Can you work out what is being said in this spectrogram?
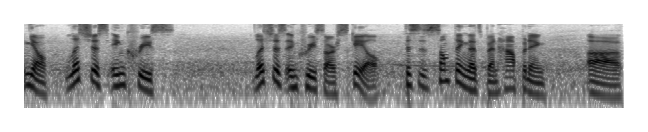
you know, let's just increase, let's just increase our scale. This is something that's been happening uh,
